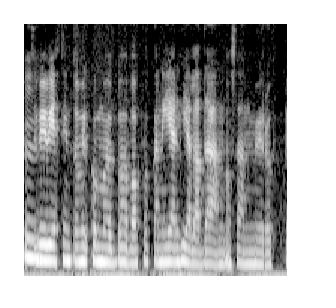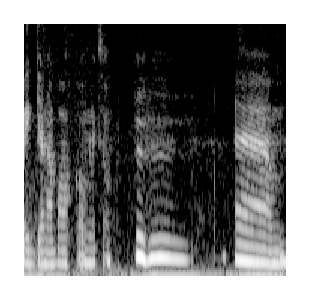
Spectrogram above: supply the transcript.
Mm. Så vi vet inte om vi kommer behöva plocka ner hela den och sen mura upp väggarna bakom. Liksom. Mhm. Ehm,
